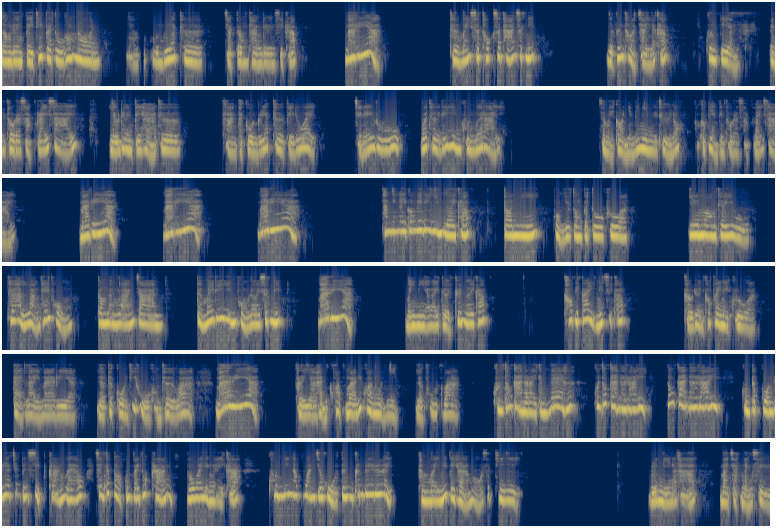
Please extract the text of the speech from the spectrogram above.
ลองเดินไปที่ประตูห้องนอน แล้วตะโกนเรียกเธอจากตรงทางเดินสิครับ มาเรีย เธอไม่สะทกสะท้านสักนิด อย่าเพิ่งถอดใจนะครับ คุณเปลี่ยนเป็นโทรศัพท์ไร้สาย แล้วเดินไปหาเธอ พลางตะโกนเรียกเธอไปด้วย จะได้รู้ว่าเธอได้ยินคุณเมื่อไหร่ สมัยก่อนยังไม่มีมือถือเนาะก็เปลี่ยนเป็นโทรศัพท์ไร้สาย มาเรีย มาเรีย มาเรียทำยังไงก็ไม่ได้ยินเลยครับ ตอนนี้ผมอยู่ตรงประตูครัว ยืนมองเธออยู่ เธอหันหลังให้ผมกำลังล้างจาน แต่ไม่ได้ยินผมเลยสักนิด มาเรีย ไม่มีอะไรเกิดขึ้นเลยครับ เข้าไปใกล้อีกนิดสิครับ เขาเดินเข้าไปในครัว แต่ไหลมาเรีย แล้วตะโกนที่หูของเธอว่า มาเรีย ภรรยาหันขวับมาด้วยความหงุดหงิด แล้วพูดว่า คุณต้องการอะไรกันแน่ฮะ คุณต้องการอะไร ต้องการอะไร คุณตะโกนเรียกฉันเป็นสิบครั้งแล้ว ฉันก็ตอบคุณไปทุกครั้งว่าว่ายังไงคะ คุณนี่นับวันจะหูตึงขึ้นเรื่อยๆทำไมไม่ไปหาหมอสักที เรื่องนี้นะคะ มาจากหนังสือ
